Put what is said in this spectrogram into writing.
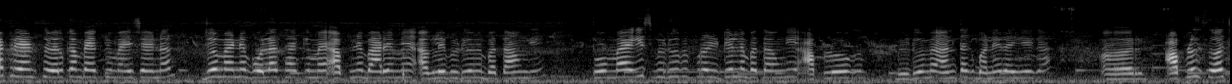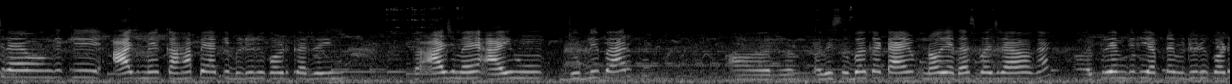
Hi friends welcome back to my channel जो मैंने बोला था कि मैं अपने बारे में अगले वीडियो में बताऊँगी तो मैं इस वीडियो में पूरा डिटेल में बताऊँगी। आप लोग वीडियो में अंत तक बने रहिएगा। और आप लोग सोच रहे होंगे कि आज मैं कहाँ पे आके वीडियो रिकॉर्ड कर रही हूँ। तो आज मैं आई हूँ जुबली पार्क और अभी सुबह का टाइम नौ या दस बज रहा होगा। और प्रेम जी भी अपना वीडियो रिकॉर्ड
